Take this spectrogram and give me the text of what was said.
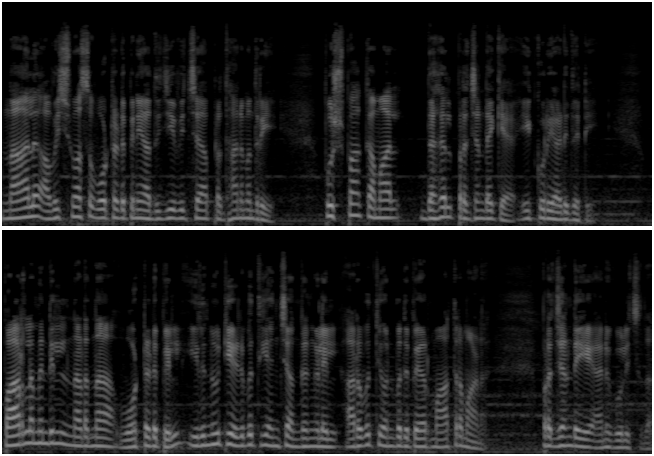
നാല് അവിശ്വാസ വോട്ടെടുപ്പിനെ അതിജീവിച്ച പ്രധാനമന്ത്രി പുഷ്പ കമാൽ ദഹൽ പ്രചണ്ഡയ്ക്ക് ഇക്കുറി അടിതെറ്റി. പാർലമെന്റിൽ നടന്ന വോട്ടെടുപ്പിൽ ഇരുന്നൂറ്റി എഴുപത്തിയഞ്ച് അംഗങ്ങളിൽ അറുപത്തിയൊൻപത് പേർ മാത്രമാണ് പ്രചണ്ഡയെ അനുകൂലിച്ചത്.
